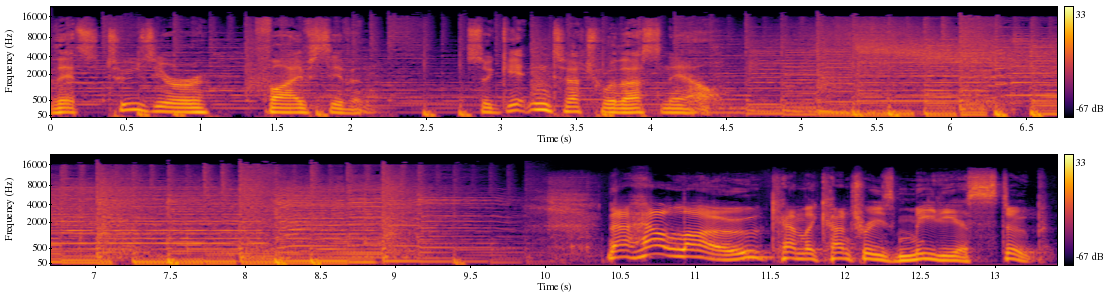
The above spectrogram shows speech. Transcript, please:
That's 2057. So get in touch with us now. Now, how low can the country's media stoop?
